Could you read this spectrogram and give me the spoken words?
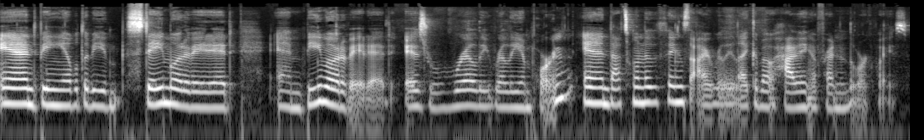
And being able to be stay motivated and be motivated is really really important and that's one of the things that I really like about having a friend in the workplace.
